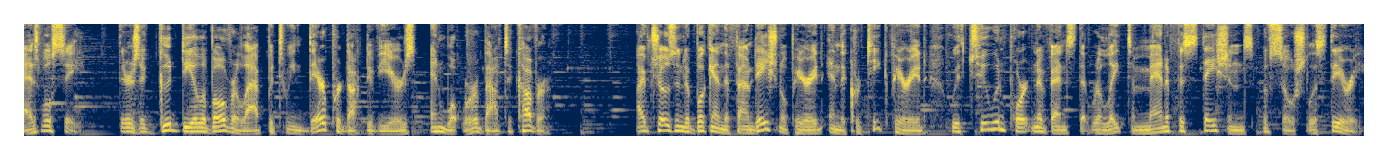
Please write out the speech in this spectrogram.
as we'll see, there's a good deal of overlap between their productive years and what we're about to cover. I've chosen to bookend the foundational period and the critique period with two important events that relate to manifestations of socialist theory.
